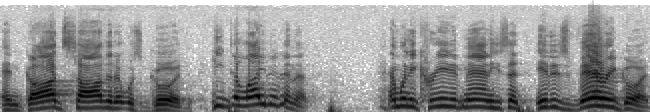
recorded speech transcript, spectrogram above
And God saw that it was good. He delighted in it. And when he created man, he said, It is very good.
